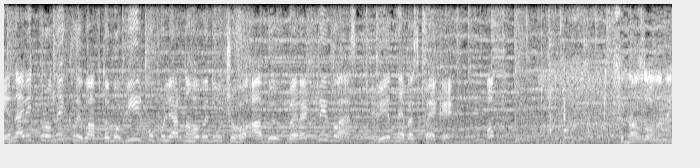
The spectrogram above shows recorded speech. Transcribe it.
І навіть проникли в автомобіль популярного ведучого, аби вберегти вас від небезпеки. Оп! Сигнал зловлений.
